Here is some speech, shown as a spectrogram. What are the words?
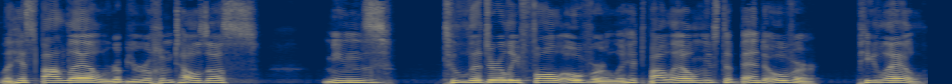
Lehispalel, Rabbi Yeruchim tells us, means to literally fall over. Lehitpalel means to bend over. Pilel.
